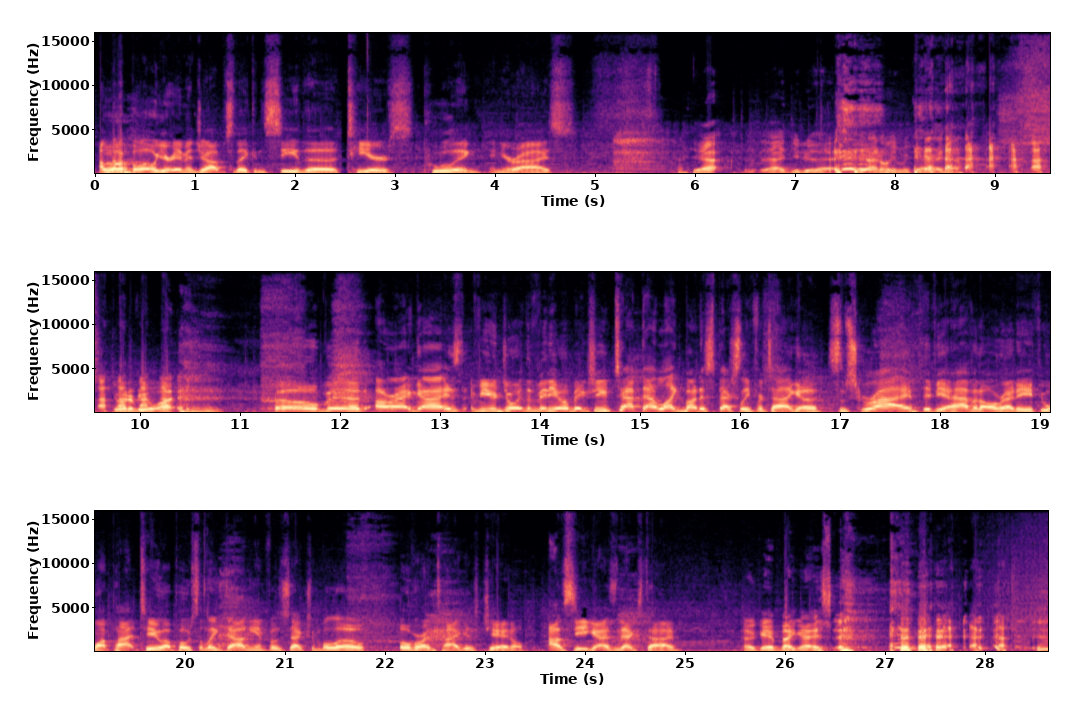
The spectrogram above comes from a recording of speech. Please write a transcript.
I'm gonna blow your image up so they can see the tears pooling in your eyes. Yeah, uh, you do that. Yeah, I don't even care right now. do whatever you want. Oh man! All right, guys. If you enjoyed the video, make sure you tap that like button, especially for Tiger. Subscribe if you haven't already. If you want part two, I'll post a link down in the info section below over on Tiger's channel. I'll see you guys next time. Okay, bye, guys.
